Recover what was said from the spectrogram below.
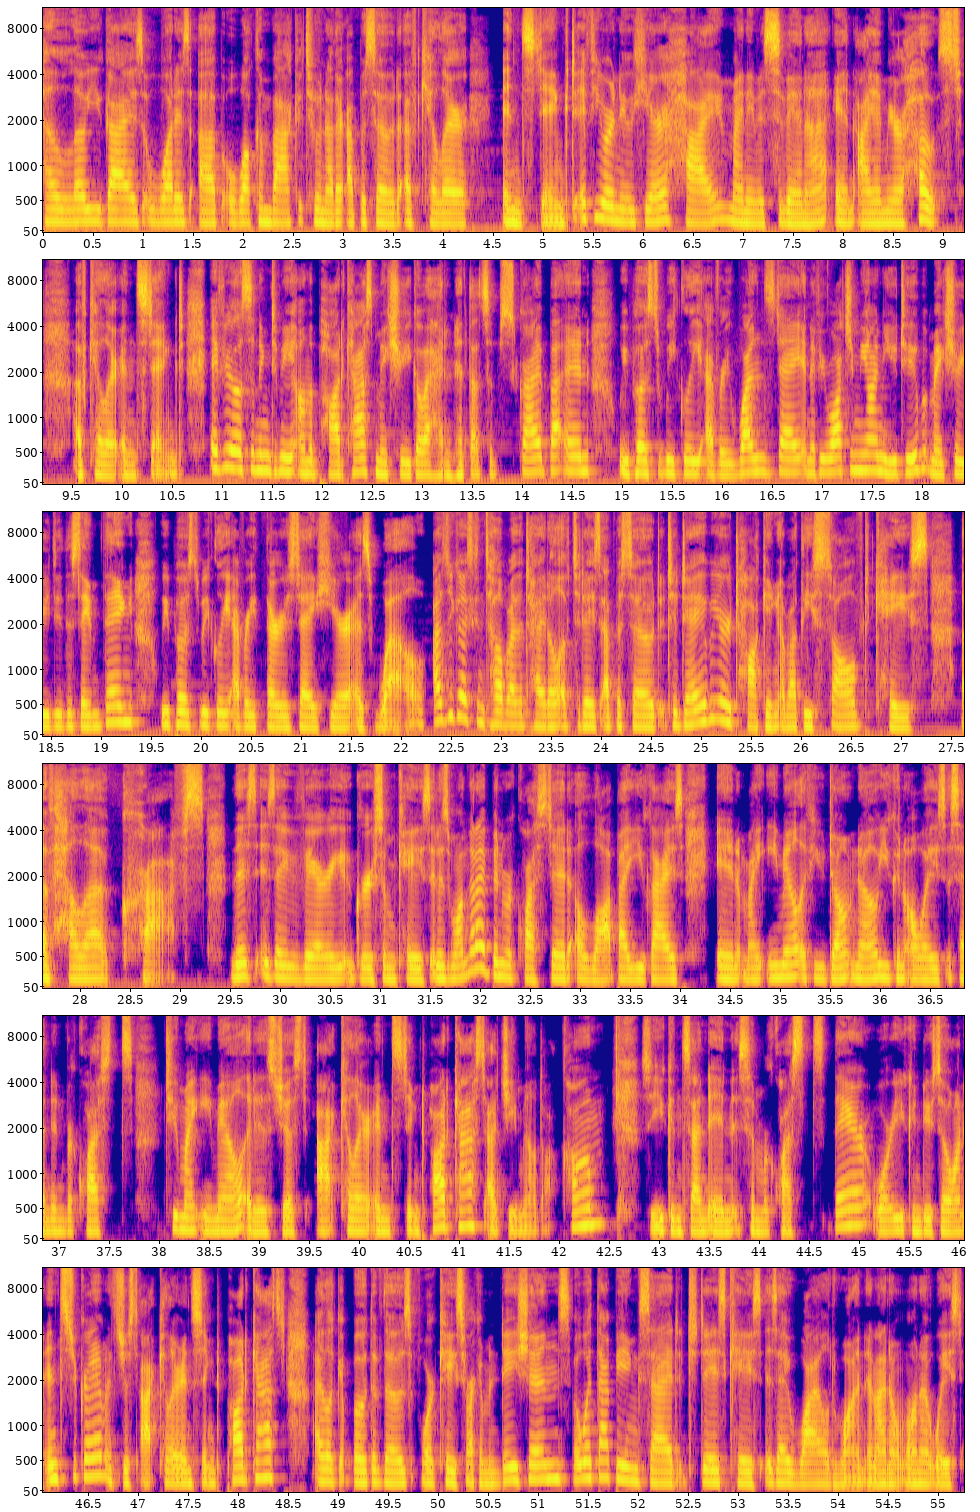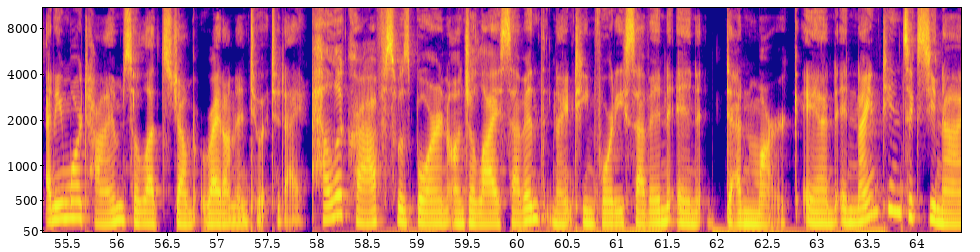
Hello, you guys. What is up? Welcome back to another episode of Killer Instinct. If you are new here, hi, my name is Savannah and I am your host of Killer Instinct. If you're listening to me on the podcast, make sure you go ahead and hit that subscribe button. We post weekly every Wednesday. And if you're watching me on YouTube, make sure you do the same thing. We post weekly every Thursday here as well. As you guys can tell by the title of today's episode, today we are talking about the solved case of Hella Crafts. This is a very gruesome case. It is one that I've been requested a lot by you guys in in my email. If you don't know, you can always send in requests to my email. It is just at killerinstinctpodcast at gmail.com. So you can send in some requests there, or you can do so on Instagram. It's just at Killer Instinct Podcast. I look at both of those for case recommendations. But with that being said, today's case is a wild one, and I don't want to waste any more time. So let's jump right on into it today. Hella Crafts was born on July 7th, 1947, in Denmark. And in 1969,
